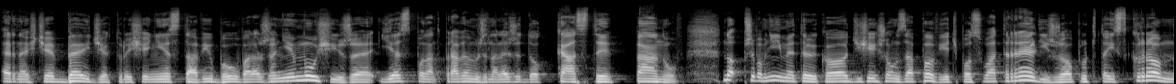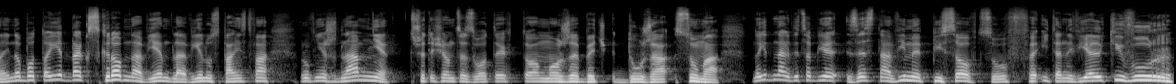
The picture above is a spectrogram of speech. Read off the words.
Erneście Bejdzie, który się nie stawił, bo uważa, że nie musi, że jest ponad prawem, że należy do kasty panów. No, przypomnijmy tylko dzisiejszą zapowiedź posła Treli, że oprócz tej skromnej, no bo to jednak skromna, wiem, dla wielu z Państwa, również dla mnie 3000 zł to może być duża suma. No jednak, gdy sobie zestawimy pisowców i ten wielki wór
